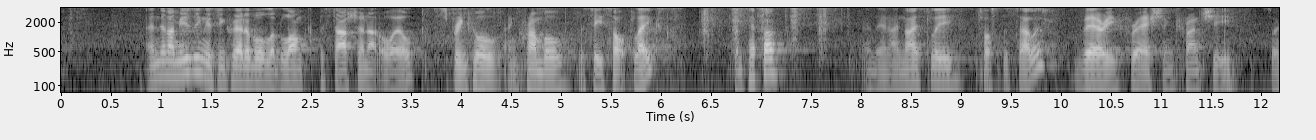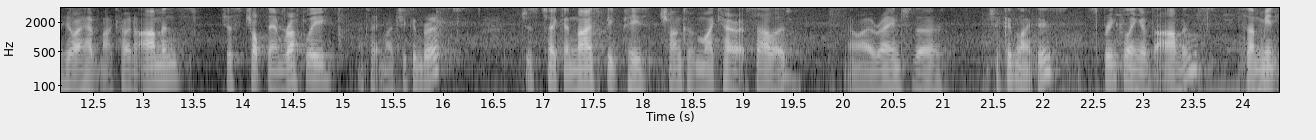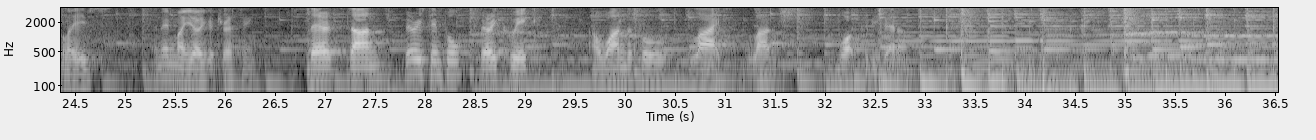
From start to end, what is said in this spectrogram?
and then I'm using this incredible LeBlanc pistachio nut oil, sprinkle and crumble the sea salt flakes, some pepper, and then I nicely toss the salad. Very fresh and crunchy. So here I have my Kona almonds, just chop them roughly. I take my chicken breast, just take a nice big piece, chunk of my carrot salad. Now I arrange the chicken like this, sprinkling of the almonds, some mint leaves, and then my yogurt dressing. There it's done. Very simple, very quick, a wonderful light lunch. What could be better?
